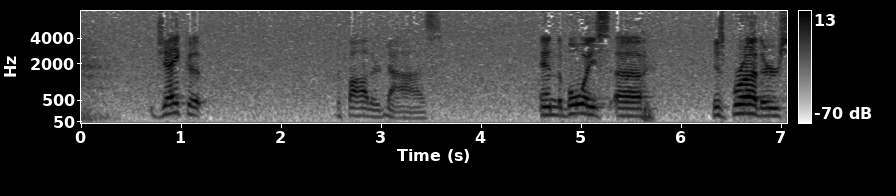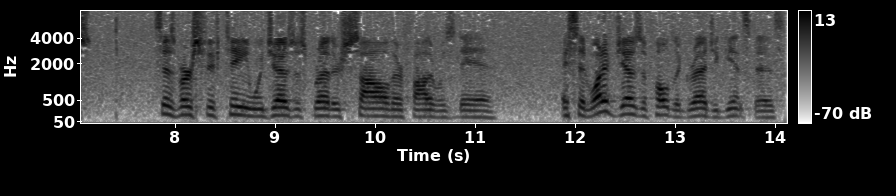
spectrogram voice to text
Jacob the father dies. And the boys, uh, his brothers, says verse 15, when Joseph's brothers saw their father was dead, they said, What if Joseph holds a grudge against us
